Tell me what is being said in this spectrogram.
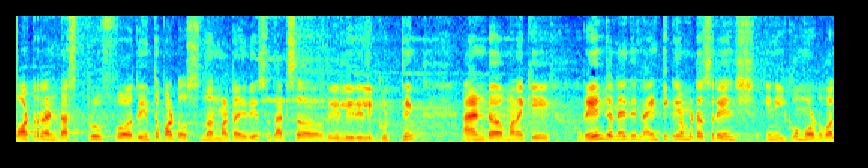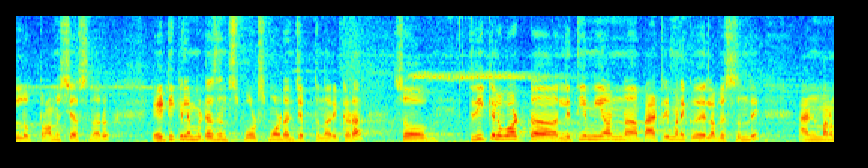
water and dust proof దీంతో పాటు వస్తుందన్నమాట ఇది. So that's really really good thing and మనకి రేంజ్ అనేది ninety kilometres range in eco mode వాళ్ళు ప్రామిస్ చేస్తున్నారు. Eighty kilometres in sports mode అని చెప్తున్నారు ఇక్కడ. So three kilowatt lithium ion battery మనకి లభిస్తుంది. అండ్ మనం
